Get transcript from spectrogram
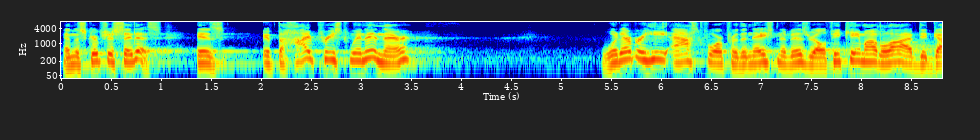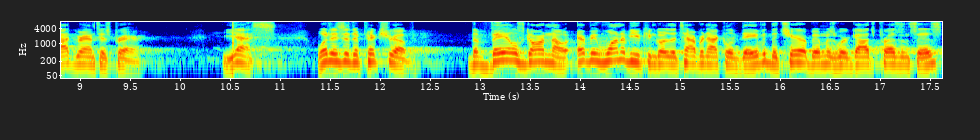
And the scriptures say this is if the high priest went in there, whatever he asked for for the nation of Israel, if he came out alive, did God grant his prayer? Yes. What is it a picture of? The veil's gone now. Every one of you can go to the tabernacle of David. The cherubim is where God's presence is,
